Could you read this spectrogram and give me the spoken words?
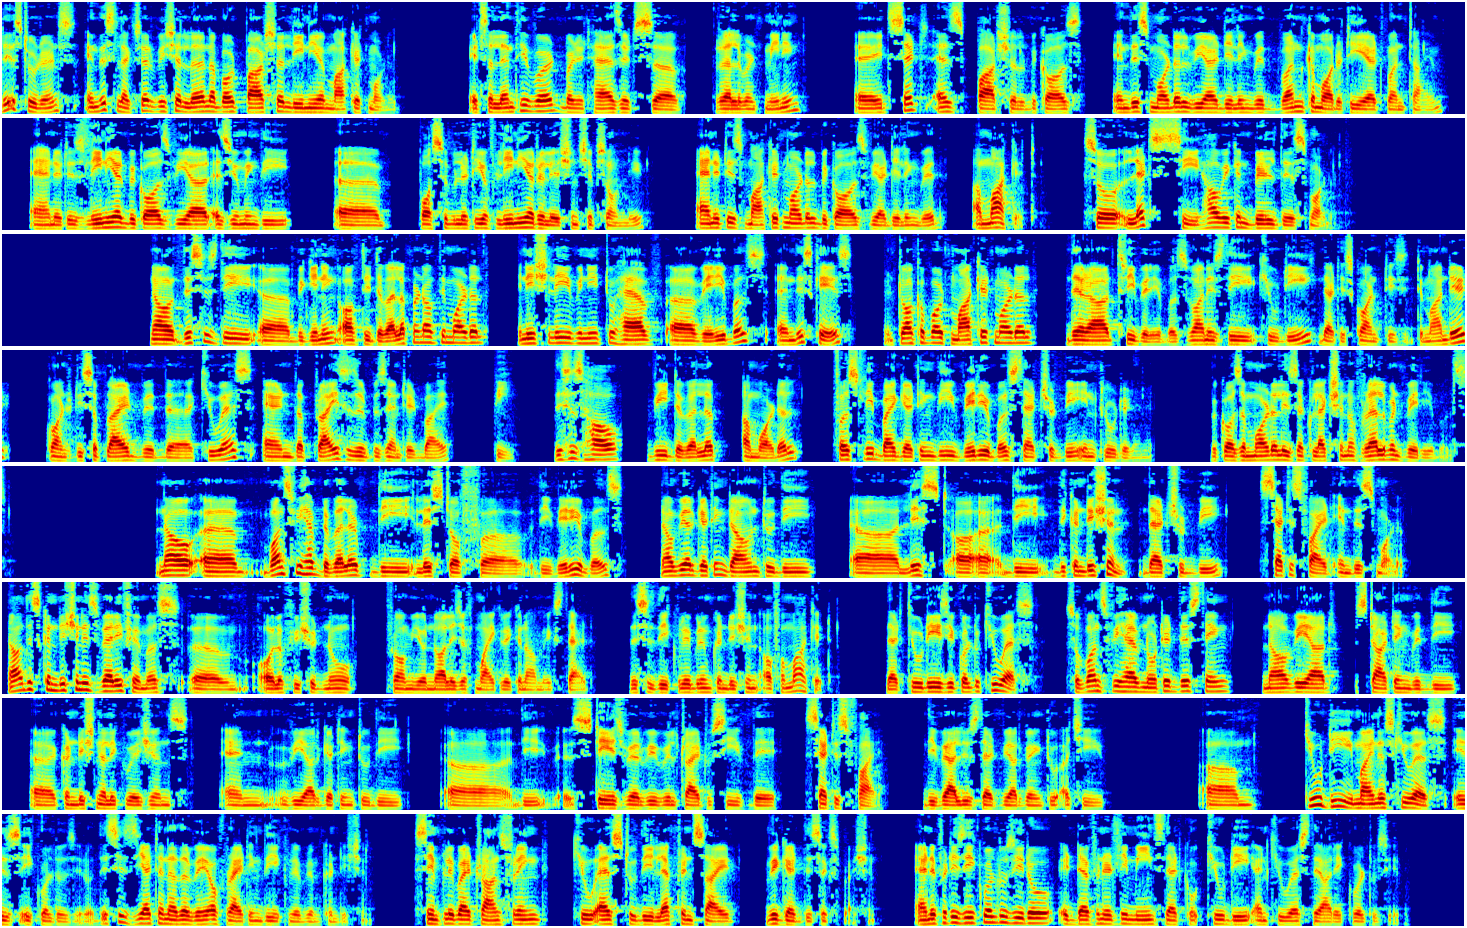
Dear students, in this lecture we shall learn about partial linear market model. It's a lengthy word but it has its uh, relevant meaning. Uh, it's set as partial because in this model we are dealing with one commodity at one time and it is linear because we are assuming the uh, possibility of linear relationships only and it is market model because we are dealing with a market. So let's see how we can build this model. Now, this is the uh, beginning of the development of the model. Initially, we need to have uh, variables. In this case, we talk about market model, there are three variables. One is the QD, that is quantity demanded, quantity supplied with the QS, and the price is represented by P. This is how we develop a model, firstly by getting the variables that should be included in it, because a model is a collection of relevant variables. Now, uh, once we have developed the list of uh, the variables, now we are getting down to the uh, list, uh, uh, the, the condition that should be satisfied in this model. Now, this condition is very famous. Um, all of you should know from your knowledge of microeconomics that this is the equilibrium condition of a market, that QD is equal to QS. So once we have noted this thing, now we are starting with the uh, conditional equations and we are getting to the uh, the stage where we will try to see if they satisfy the values that we are going to achieve. Um, QD minus QS is equal to 0. This is yet another way of writing the equilibrium condition. Simply by transferring QS to the left hand side, we get this expression. And if it is equal to 0, it definitely means that QD and QS, they are equal to 0.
